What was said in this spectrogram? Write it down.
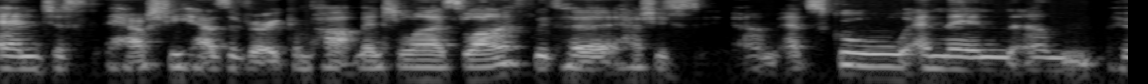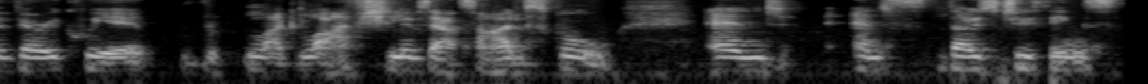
and just how she has a very compartmentalized life with her how she's um, at school and then um, her very queer like life she lives outside of school, and and those two things,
